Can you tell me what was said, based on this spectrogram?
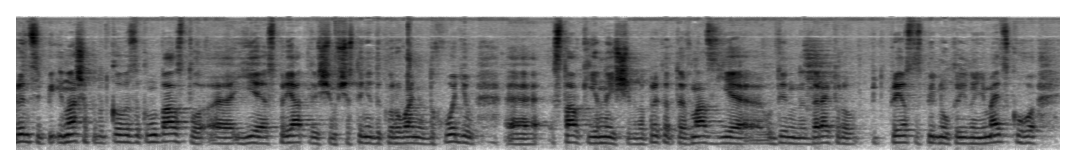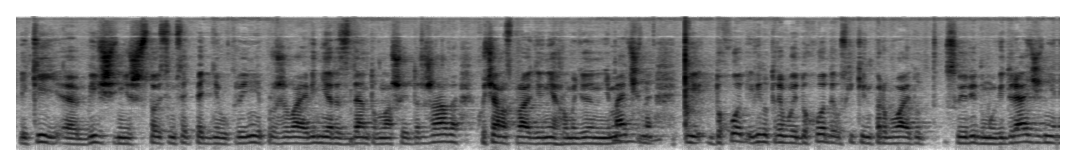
Принципі, і наше податкове законодавство е, є сприятливішим в частині декларування доходів. е, Ставки є нижчими. Наприклад, в нас є один директор підприємства спільного україно-німецького, який е, більше ніж 185 днів в Україні проживає. Він є резидентом нашої держави, хоча насправді він є громадянином Німеччини. І доход, і він отримує доходи, оскільки він перебуває тут в своєрідному відрядженні.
